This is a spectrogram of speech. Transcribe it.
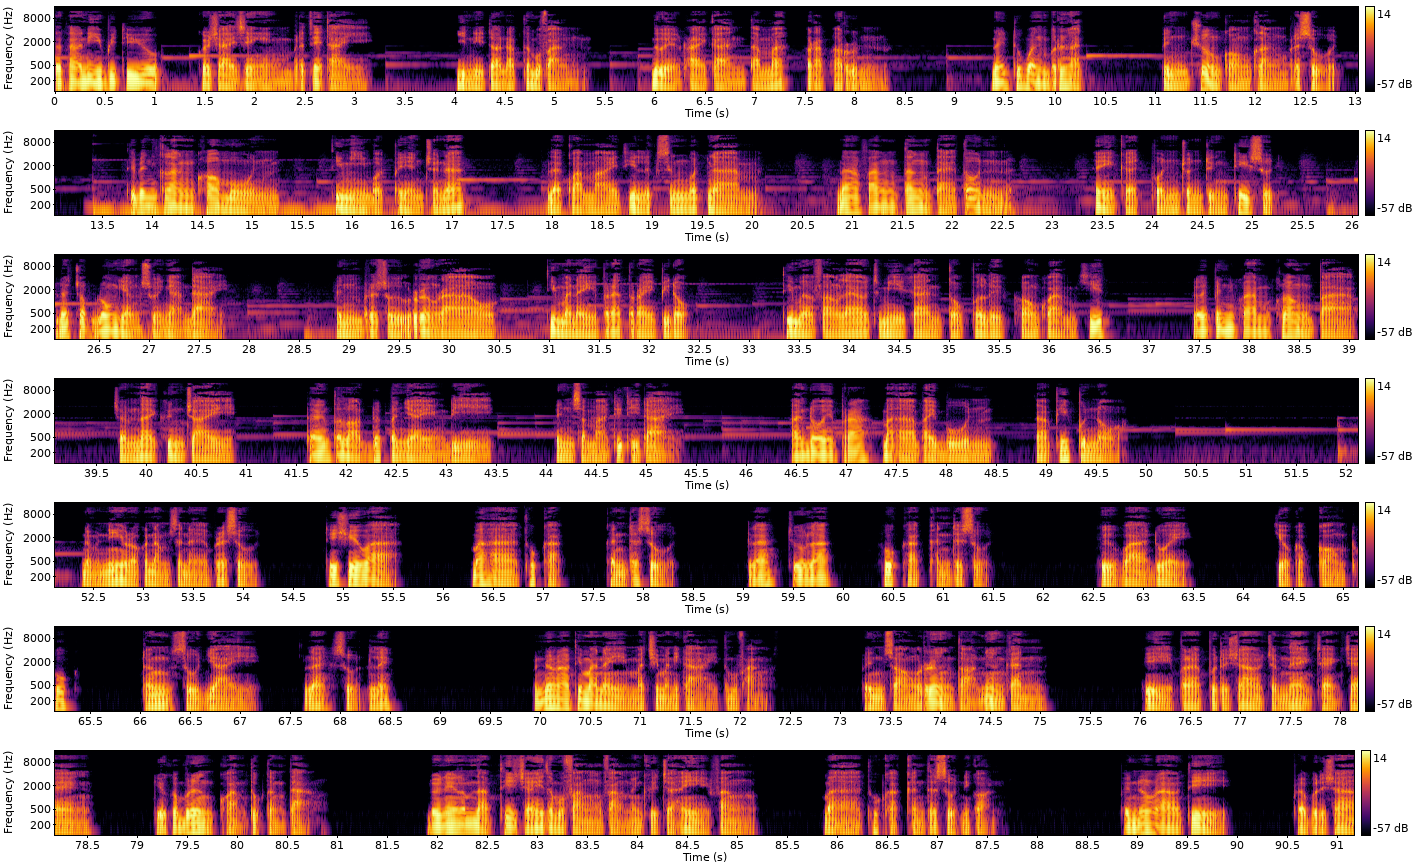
สถานีวิทยุกระจายเสียงแห่งประเทศไทย ยินดีต้อนรับท่านผู้ฟัง ด้วยรายการธรรมรับอรุณ ในทุกวันพฤหัสเป็นช่วงของกลางประสูตรที่เป็นกลางข้อมูลที่มีบทเปลี่ยนชนะ และความหมายที่ลึกซึ้งงดงาม น่าฟังตั้งแต่ต้น ให้เกิดผลจนถึงที่สุด และจบลงอย่างสวยงามได้ เป็นประสูตรเรื่องราวที่มาในพระไตรปิฎกที่เมื่อฟังแล้วจะมีการตกผลึกของความคิด เกิดเป็นความคล่องปากจำได้ขึ้นใจแทงตลอดด้วยปัญญาอย่างดี เป็นสมาธิที่ได้อันโดยพระมหาไพบูรณ์อภิปุณโญในวันนี้เราก็นำเสนอพระสูตรที่ชื่อว่า มหาทุกขกันทสูตร และจุลทุกขกันทสูตร คือว่าด้วยเกี่ยวกับกองทุกข์ทั้งสูตรใหญ่และสูตรเล็ก เป็นเรื่องราวที่มาในมัชฌิมานิกายตุมฟัง เป็นสองเรื่องต่อเนื่องกันที่พระพุทธเจ้าจำแนกแจกแจง เกี่ยวกับเรื่องความทุกข์ต่างๆ โดยในลำดับที่จะให้ท่านผู้ฟังฟังนั้นคือจะให้ฟังมาทุกขกันทสูตรนี้ก่อน เป็นเรื่องราวที่พระพุทธเจ้า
